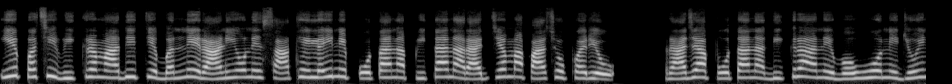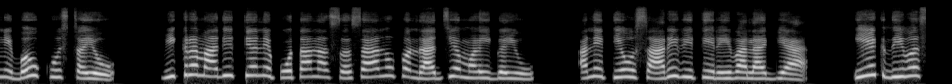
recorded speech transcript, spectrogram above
એ પછી વિક્રમાદિત્ય બંને રાણીઓને સાથે લઈને પોતાના પિતાના રાજ્યમાં પાછો ફર્યો. રાજા પોતાના દીકરા અને વહુઓને જોઈને બહુ ખુશ થયો. વિક્રમાદિત્યને પોતાના સસાનું પણ રાજ્ય મળી ગયું અને તેઓ સારી રીતે રહેવા લાગ્યા. એક દિવસ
